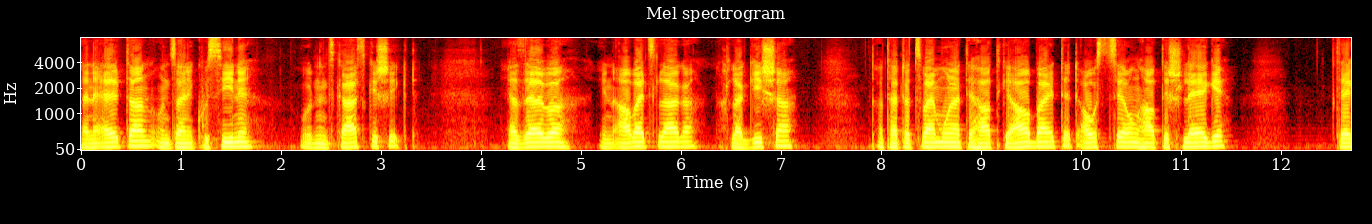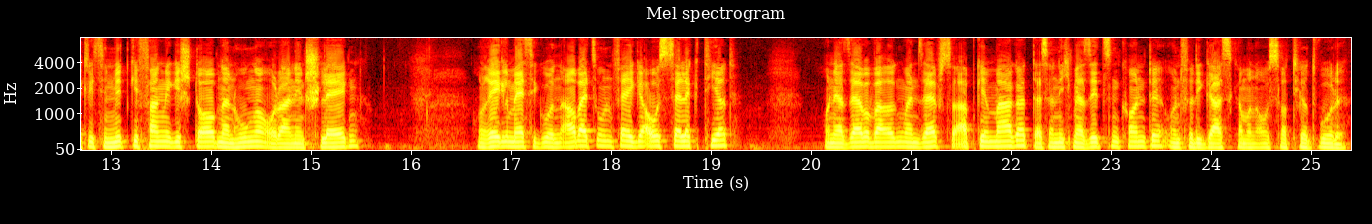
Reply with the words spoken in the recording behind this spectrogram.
Seine Eltern und seine Cousine wurden ins Gas geschickt. Er selber in Arbeitslager nach Lagisha. Dort hat er zwei Monate hart gearbeitet, Auszehrung, harte Schläge. Täglich sind Mitgefangene gestorben an Hunger oder an den Schlägen. Und regelmäßig wurden Arbeitsunfähige ausselektiert. Und er selber war irgendwann selbst so abgemagert, dass er nicht mehr sitzen konnte und für die Gaskammern aussortiert wurde.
